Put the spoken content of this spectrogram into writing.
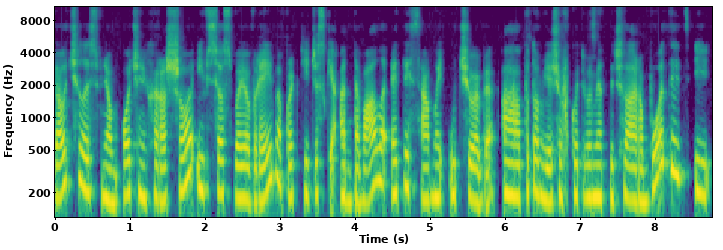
я училась в нем очень хорошо и все свое время практически отдавала этой самой учебе. А потом я еще в какой-то момент начала работать и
